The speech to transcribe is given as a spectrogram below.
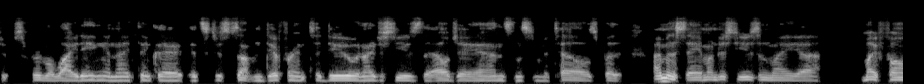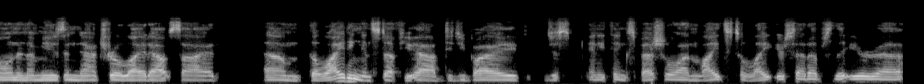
just for the lighting, and I think that it's just something different to do. And I just use the LJNs and some Mattels, but I'm the same. I'm just using my uh, my phone and I'm using natural light outside. Um, the lighting and stuff you have, did you buy just anything special on lights to light your setups that you're uh,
